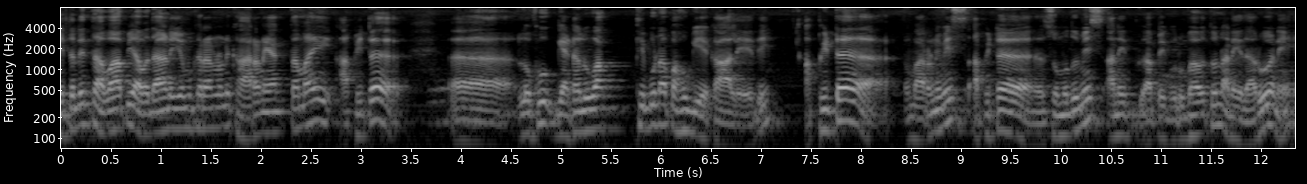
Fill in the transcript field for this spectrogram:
මෙතනදී තව අපි අවධානය යොමු කරන්න ඕනේ කාරණයක් තමයි අපිට ලොකු ගැටලුවක් තිබුණා පහුගිය කාලයේදී. අපිට වරුණිමිස් අපිට සුමුදුමිස් අනිත් අපේ ගුරු භවතුන් අනේ දරුවනේ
